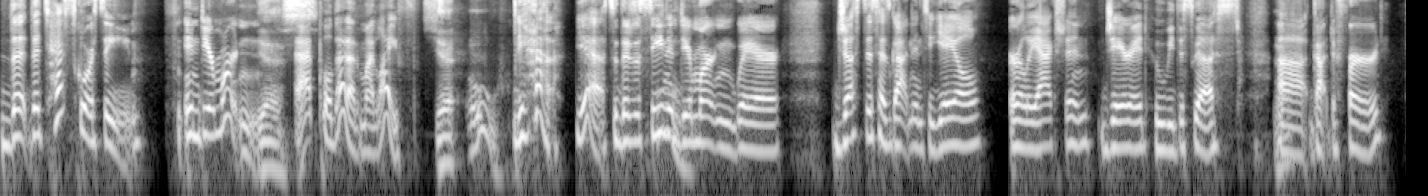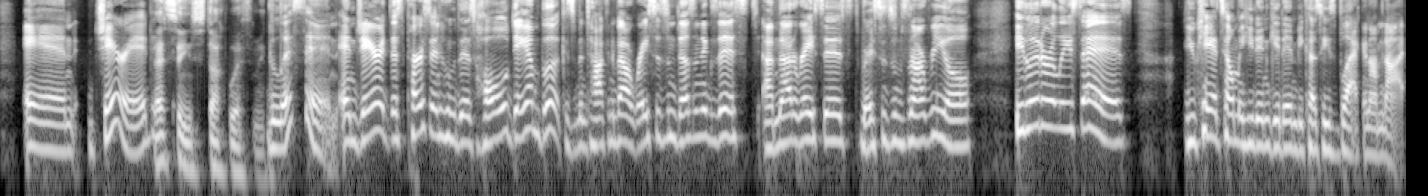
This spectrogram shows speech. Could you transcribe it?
the the test score scene in dear martin yes. i pulled that out of my life yeah. Oh. yeah, yeah. So there's a scene in Dear Martin where Justyce has gotten into Yale early action. Jared, who we discussed, uh, got deferred. And Jared, That scene stuck with me. listen, and Jared, this person who this whole damn book has been talking about racism doesn't exist. I'm not a racist. Racism's not real. He literally says, You can't tell me he didn't get in because he's black and I'm not.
